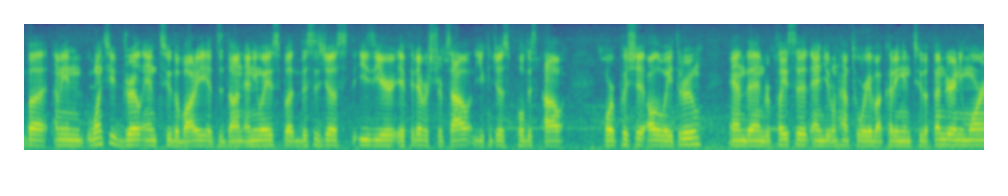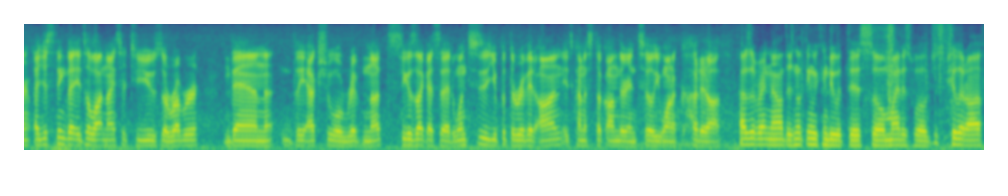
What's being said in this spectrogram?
but I mean once you drill into the body it's done anyways but this is just easier. If it ever strips out you can just pull this out or push it all the way through and then replace it and you don't have to worry about cutting into the fender anymore. I just think that it's a lot nicer to use the rubber than the actual riv nuts because like I said once you put the rivet on it's kind of stuck on there until you want to cut it off. As of right now there's nothing we can do with this so might as well just peel it off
